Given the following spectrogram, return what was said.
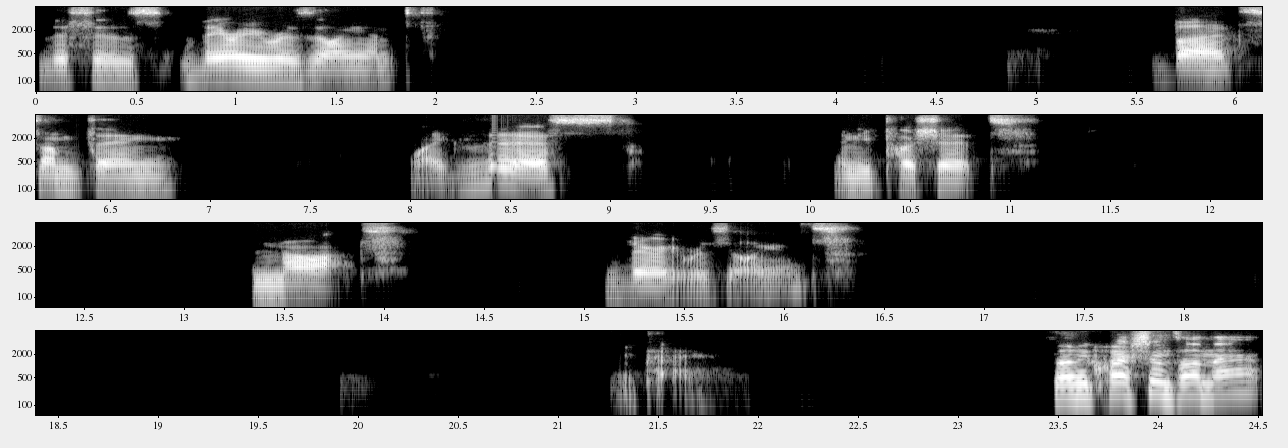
this is very resilient. But something like this, and you push it, not very resilient. Okay. So any questions on that?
